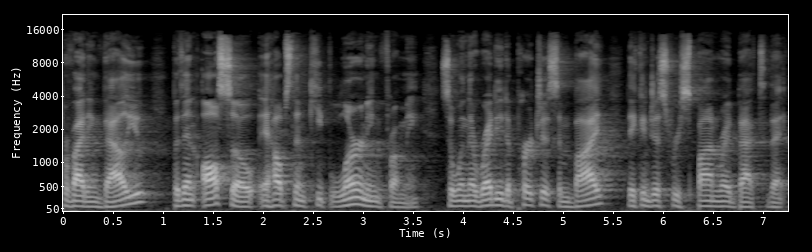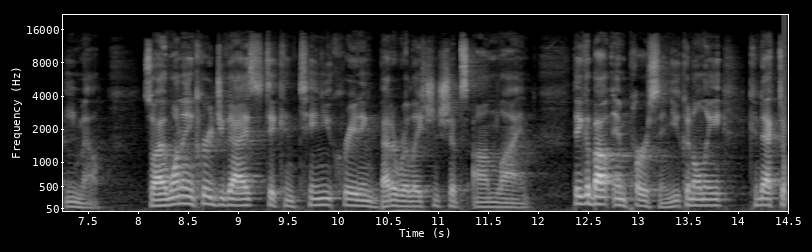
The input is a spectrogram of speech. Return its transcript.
providing value, but then also it helps them keep learning from me. So when they're ready to purchase and buy, they can just respond right back to that email. So I want to encourage you guys to continue creating better relationships online. Think about in person. You can only connect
